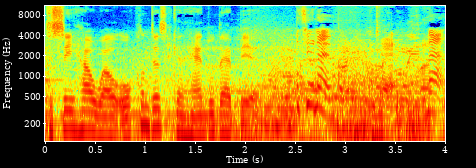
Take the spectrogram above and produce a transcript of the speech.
to see how well Aucklanders can handle their beer. What's your name? Matt. Matt.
